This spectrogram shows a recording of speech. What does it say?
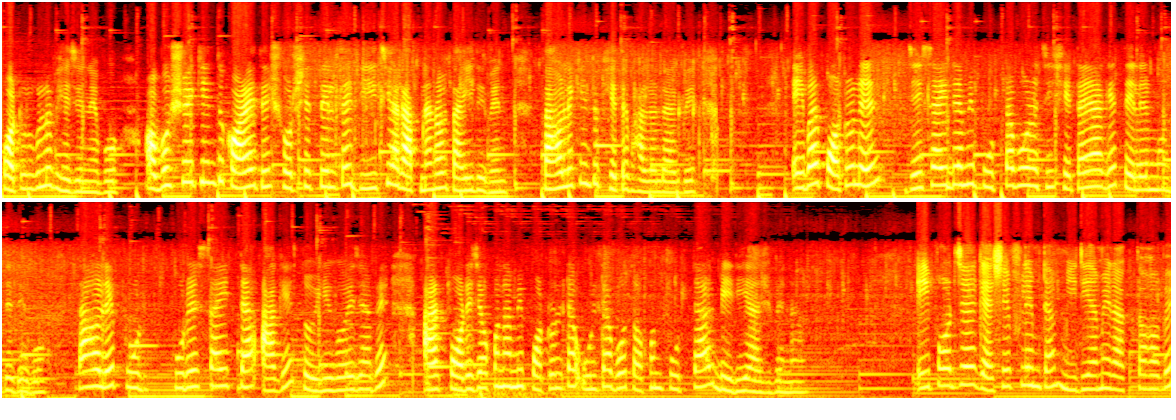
পটলগুলো ভেজে নেব। অবশ্যই কিন্তু কড়াইতে সর্ষের তেলটাই দিয়েছি আর আপনারাও তাই দেবেন। তাহলে কিন্তু খেতে ভালো লাগবে। এইবার পটলের যে সাইডে আমি পুরটা ভরেছি সেটাই আগে তেলের মধ্যে দেব। তাহলে পুর, পুরের সাইডটা আগে তৈরি হয়ে যাবে। আর পরে যখন আমি পটলটা উল্টাবো তখন পুরটা আর বেরিয়ে আসবে না। এই পর্যায়ে গ্যাসের ফ্লেমটা মিডিয়ামে রাখতে হবে।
